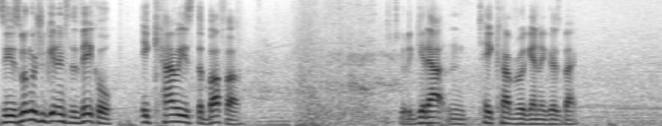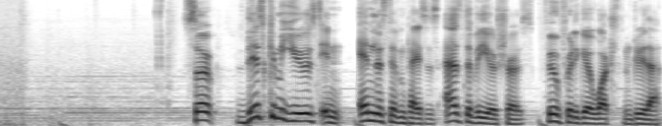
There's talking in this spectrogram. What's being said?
see, as long as you get into the vehicle, it carries the buffer. Just got to get out and take cover again, it goes back. So this can be used in endless different places, as the video shows. Feel free to go watch them do that.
